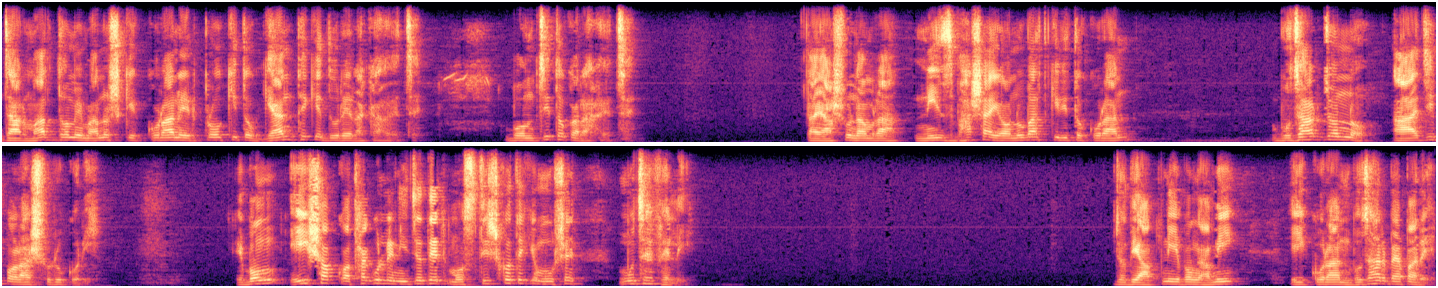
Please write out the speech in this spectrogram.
যার মাধ্যমে মানুষকে কোরআনের প্রকৃত জ্ঞান থেকে দূরে রাখা হয়েছে। বঞ্চিত করা হয়েছে। তাই আসুন আমরা নিজ ভাষায় অনুবাদকৃত কোরআন বোঝার জন্য আজই পড়া শুরু করি। এবং এই সব কথাগুলো নিজেদের মস্তিষ্ক থেকে মুছে মুছে ফেলি। যদি আপনি এবং আমি এই কোরআন বোঝার ব্যাপারে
